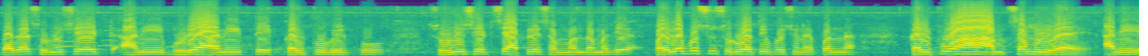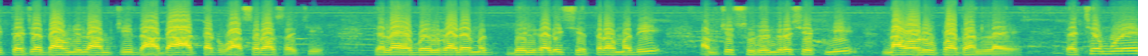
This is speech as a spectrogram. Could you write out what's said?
बघा सोनू शेठ आणि भुऱ्या आणि ते कल्पू बिल्पू सोनू शेठचे आपले संबंध म्हणजे पहिल्यापासून सुरुवातीपासून आहे पण कल्पू हा आमचा मुलगा आहे आणि त्याच्या दावणीला आमची दहा दहा आठ आठ वासरं असायची. त्याला या बैलगाड्यामध्ये बैलगाडी क्षेत्रामध्ये आमचे सुरेंद्र शेटनी नावारूपात आणलं आहे त्याच्यामुळे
